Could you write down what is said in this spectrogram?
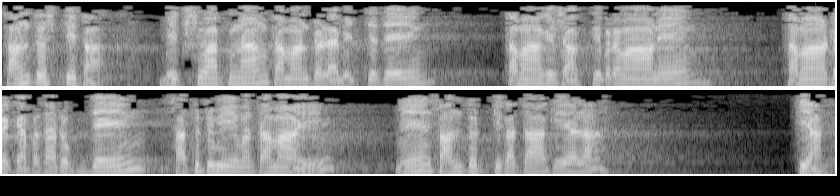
සන්තුෂ්ඨිතා භික්ෂුවක් නම් Tamanට ලැබිච්ච දෙයින් තමාගේ ශක්ති ප්‍රමාණය තමාට කැපසරුප් දෙයින් සතුටු වීම තමයි මේ සන්තුට්ටි කතා කියලා කියන්නේ.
